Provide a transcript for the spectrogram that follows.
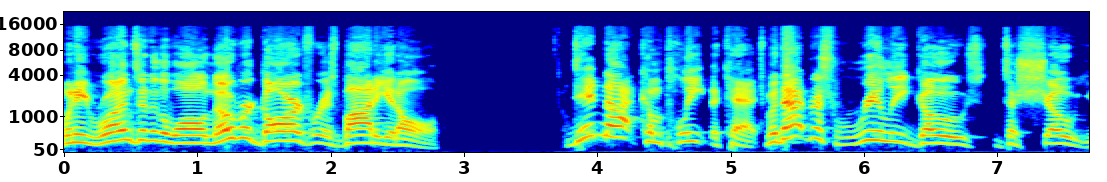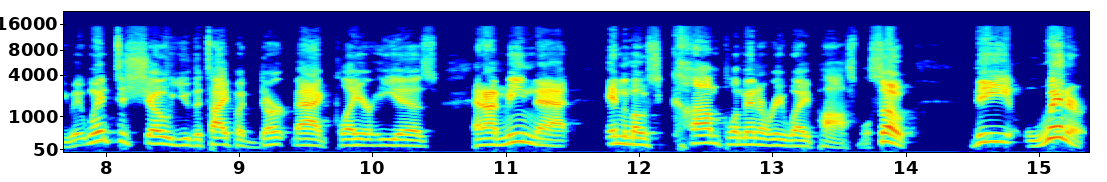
when he runs into the wall, no regard for his body at all. Did not complete the catch, but that just really goes to show you. It went to show you the type of dirtbag player he is. And I mean that in the most complimentary way possible. So, the winner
